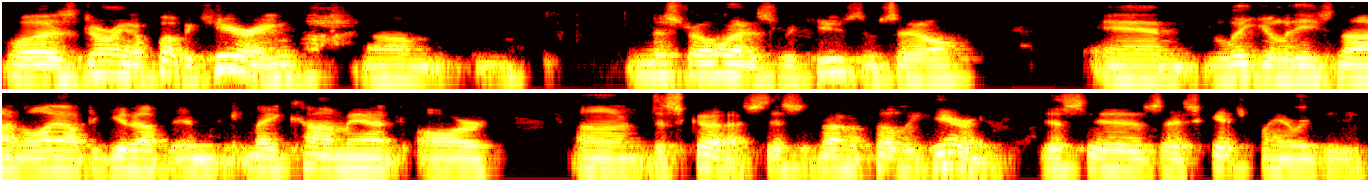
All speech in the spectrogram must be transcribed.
was during a public hearing, um, Mr. Owens recused himself, and legally, he's not allowed to get up and make comment or uh, discuss. This is not a public hearing. This is a sketch plan review.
